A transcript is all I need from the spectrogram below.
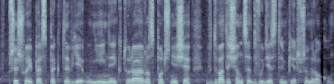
w przyszłej perspektywie unijnej, która rozpocznie się w 2021 roku.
